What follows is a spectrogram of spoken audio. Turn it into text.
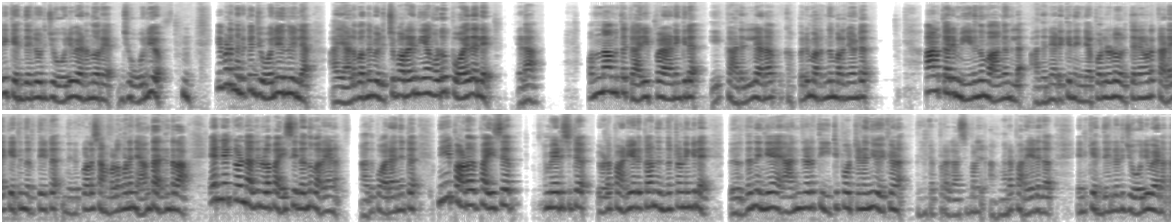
എനിക്ക് എന്തെങ്കിലും ഒരു ജോലി വേണമെന്ന് പറയാം. ജോലിയോ? ഇവിടെ നിനക്ക് ജോലിയൊന്നുമില്ല. അയാൾ വന്ന് വിളിച്ചു പറയും നീ അങ്ങോട്ട് പോയതല്ലേ. എടാ ഒന്നാമത്തെ കാര്യം ഇപ്പോഴാണെങ്കിൽ ഈ കടലിലാണ് കപ്പൽ മറന്നും പറഞ്ഞുകൊണ്ട് ആൾക്കാർ മീനൊന്നും വാങ്ങുന്നില്ല. അതിനിടയ്ക്ക് നിന്നെ പോലുള്ള ഒരുത്തനെ കൂടെ കടയിൽ കയറ്റി നിർത്തിയിട്ട് നിനക്കുള്ള ശമ്പളം കൂടെ ഞാൻ തരണ്ടാ. എന്നൊക്കെ ഉണ്ട് അതിനുള്ള പൈസ ഇല്ലെന്ന് പറയണം. അത് പോരാഞ്ഞിട്ട് നീ പണം പൈസ മേടിച്ചിട്ട് ഇവിടെ പണിയെടുക്കാൻ നിന്നിട്ടുണ്ടെങ്കിലേ വെറുതെ നിന്നെ ഞാൻ ഇവിടെ തീറ്റി പോറ്റണമെന്ന് ചോദിക്കണം. എന്നിട്ട് പ്രകാശം പറഞ്ഞു അങ്ങനെ പറയരുത്. എനിക്ക് എന്തെങ്കിലും ഒരു ജോലി വേണം.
